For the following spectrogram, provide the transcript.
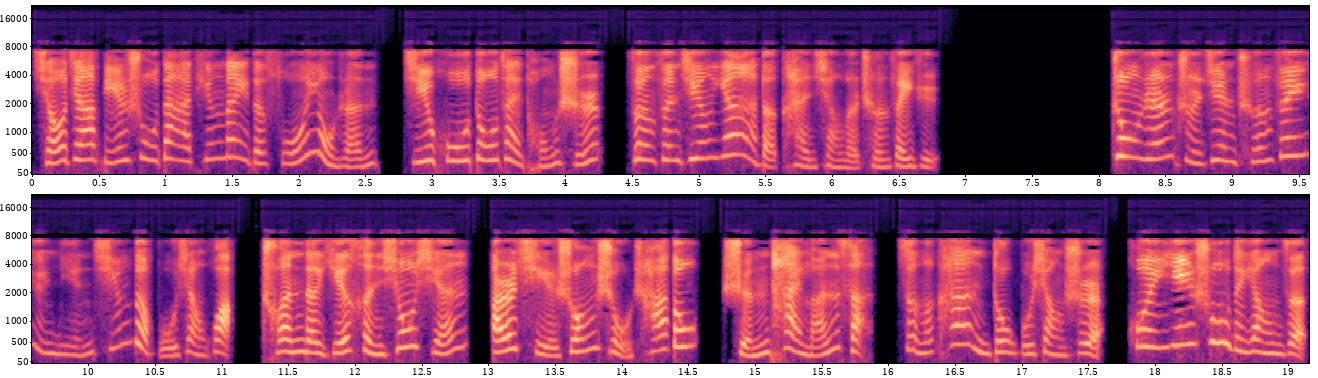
乔家别墅大厅内的所有人几乎都在同时纷纷惊讶的看向了陈飞宇。众人只见陈飞宇年轻的不像话，穿的也很休闲，而且双手插兜，神态懒散，怎么看都不像是会医术的样子。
